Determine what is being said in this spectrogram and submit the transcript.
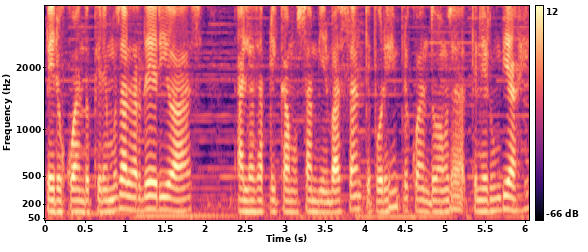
Pero cuando queremos hablar de derivadas, las aplicamos también bastante. Por ejemplo, cuando vamos a tener un viaje,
